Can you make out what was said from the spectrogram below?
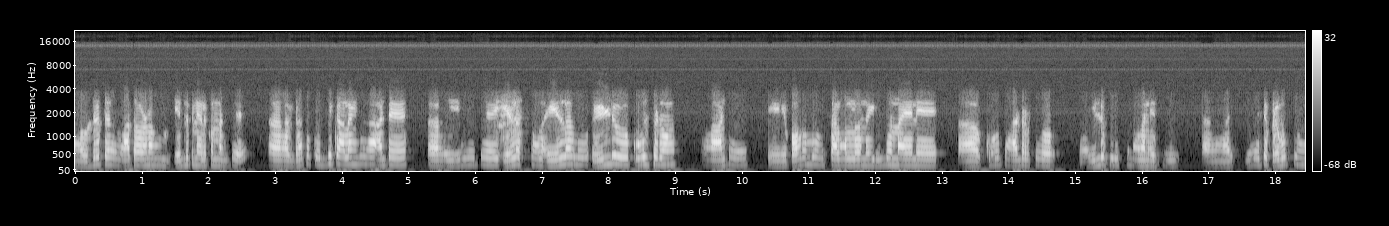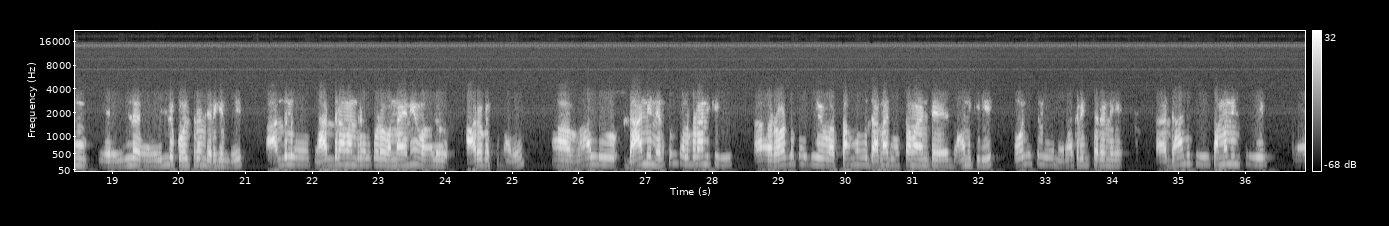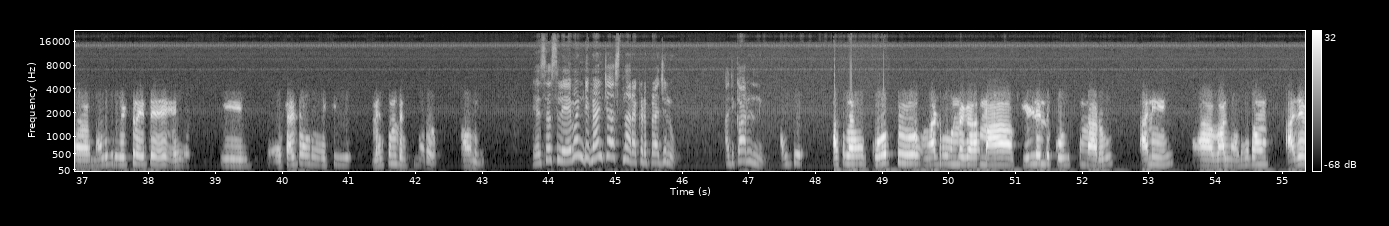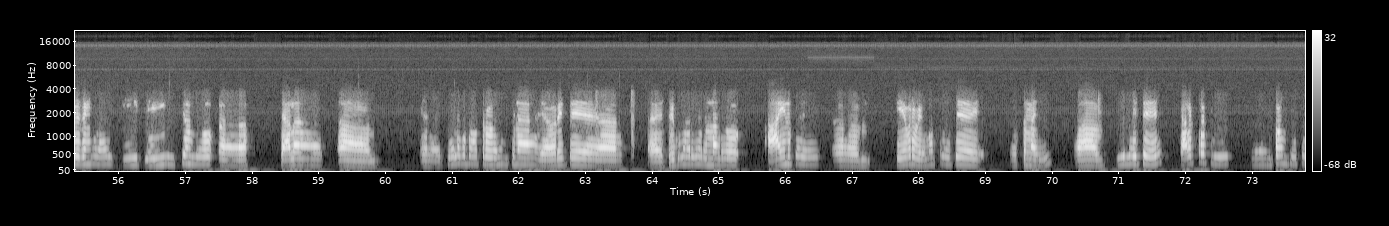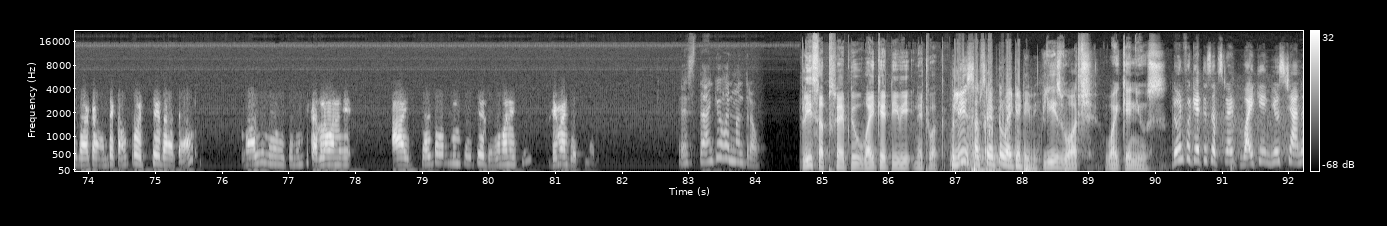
వాతావరణం ఎందుకు నెలకొందంటే గత కొద్ది కాలంగా అంటే ఏదైతే ఇళ్ళ స్థల ఇళ్ళలో ఇళ్ళు కూల్చడం అంటే ఈ పౌరంభూమి స్థలాల్లోనే ఇళ్ళు ఉన్నాయని కోర్టు ఆర్డర్తో ఇల్లు కూలుస్తున్నామనేసి ఏదైతే ప్రభుత్వం ఇల్లు ఇల్లు కోల్చడం జరిగింది అందులో ప్రార్థనా మందిరాలు కూడా ఉన్నాయని వాళ్ళు ఆరోపిస్తున్నారు. వాళ్ళు దాన్ని నిరసన తెలపడానికి రోడ్లపైకి వస్తాము ధర్నా చేస్తాము అంటే దానికి పోలీసులు నిరాకరించారని దానికి సంబంధించి నలుగురు వ్యక్తులు అయితే ఈ సెల్ టవర్ ఎక్కి నిరసన తెలుస్తున్నారు అవును. ఎస్ అసలు ఏమని డిమాండ్ చేస్తున్నారు అక్కడ ప్రజలు అధికారులని? అయితే అసలు కోర్టు ఆర్డర్ ఉండగా మా ఇళ్ళు ఎందుకు కూలుస్తున్నారు అని వాళ్ళు అడగడం అదే విధంగా ఈ ఈ విషయంలో చాలా కీలక పాత్ర వహించిన ఎవరైతే త్రిపుల్ ఆర్ గారు ఉన్నారో ఆయనపై తీవ్ర విమర్శలు అయితే వస్తున్నాయి ఆ, వీళ్ళైతే కలెక్టర్కి ఇన్ఫార్మ్ చేసేదాకా అంటే కలెక్టర్ వచ్చేదాకా వాళ్ళు మేము ఇక్కడ నుంచి కదలమని ఆ సెల్ టవర్ నుంచి అయితే దిగమనేసి డిమాండ్ చేస్తున్నారు yes thank you Hanumantharao Please subscribe to YK TV Network. Please subscribe to YK TV. Please watch YK News. Don't forget to subscribe YK News channel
